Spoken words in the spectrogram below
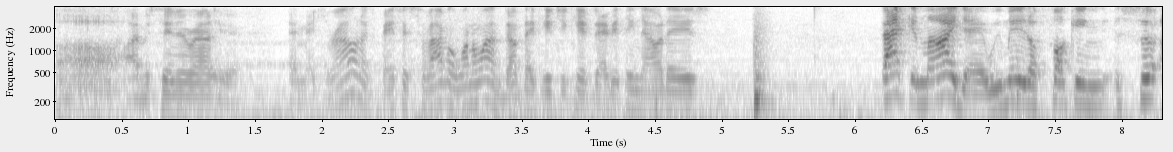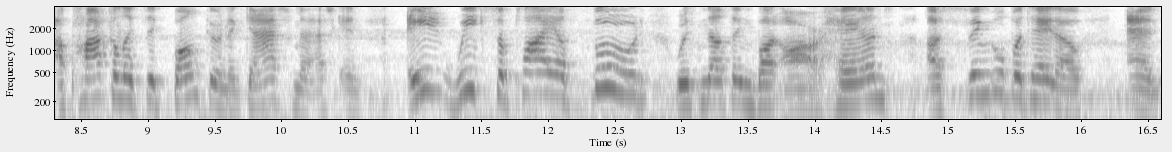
Oh, I've been seeing it around here. It's basic survival 101. Don't they teach you kids anything nowadays? Back in my day, we made a fucking apocalyptic bunker and a gas mask and eight weeks supply of food with nothing but our hands, a single potato, and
